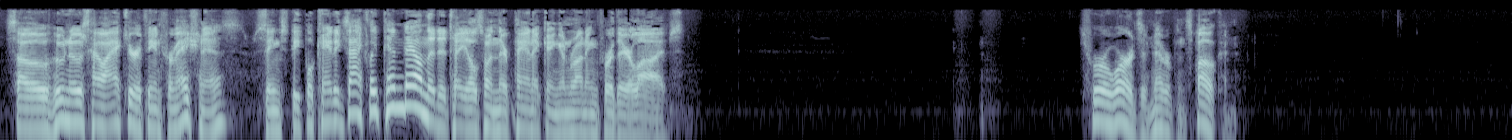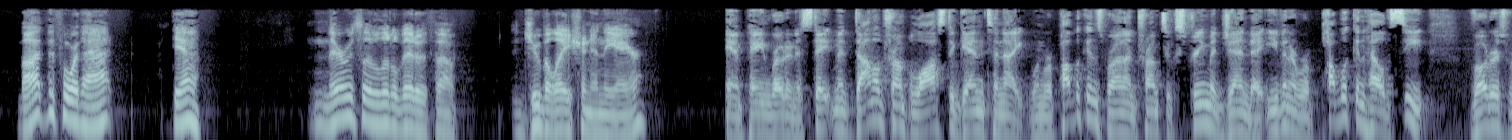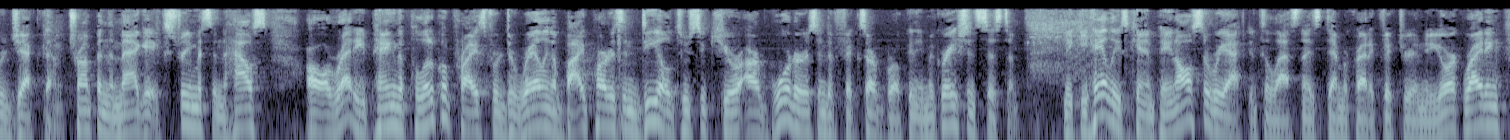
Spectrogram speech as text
so who knows how accurate the information is? Seems people can't exactly pin down the details when they're panicking and running for their lives. Truer words have never been spoken. But before that, yeah, there was a little bit of uh, jubilation in the air. Campaign wrote in a statement Donald Trump lost again tonight. When Republicans run on Trump's extreme agenda, even a Republican held seat Voters reject them. Trump and the MAGA extremists in the House are already paying the political price for derailing a bipartisan deal to secure our borders and to fix our broken immigration system. Nikki Haley's campaign also reacted to last night's Democratic victory in New York, writing,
